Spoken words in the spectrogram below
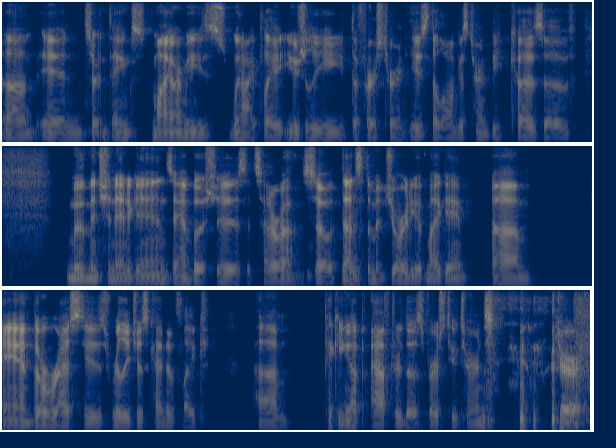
um, in certain things. My armies, when I play it, usually the first turn is the longest turn because of movement shenanigans, ambushes, etc. So that's the majority of my game, um, and the rest is really just kind of like um, picking up after those first two turns. Sure.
